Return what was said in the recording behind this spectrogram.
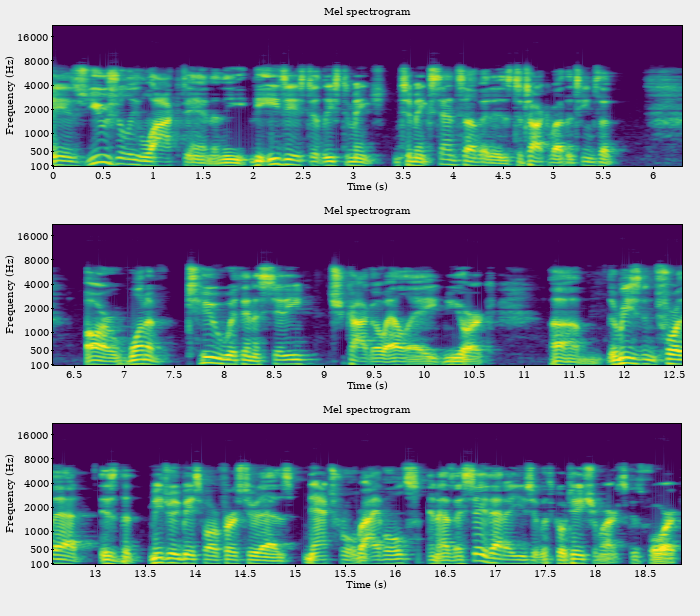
is usually locked in. And the, the easiest at least to make to make sense of it is to talk about the teams that are one of two within a city, Chicago, LA, New York. Um, the reason for that is that Major League Baseball refers to it as natural rivals. And as I say that, I use it with quotation marks because for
